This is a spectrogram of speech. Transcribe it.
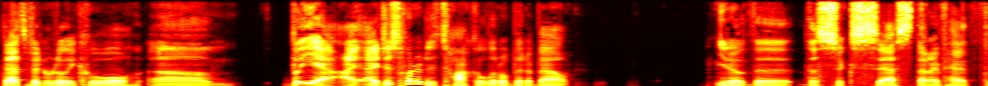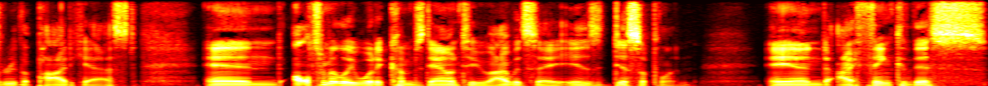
that's been really cool. Um, but yeah, I, I just wanted to talk a little bit about, you know, the the success that I've had through the podcast and ultimately, what it comes down to, I would say, is discipline. And I think this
